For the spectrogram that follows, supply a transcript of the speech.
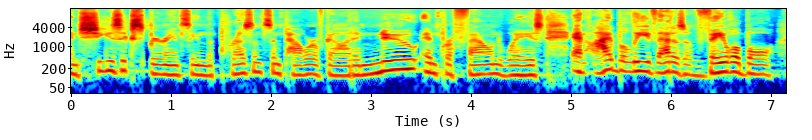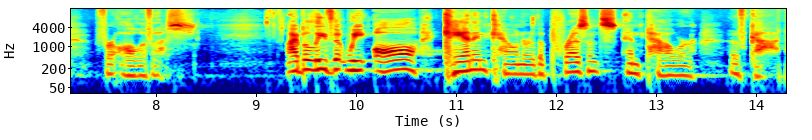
and she's experiencing the presence and power of God in new and profound ways. And I believe that is available for all of us. I believe that we all can encounter the presence and power of God.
